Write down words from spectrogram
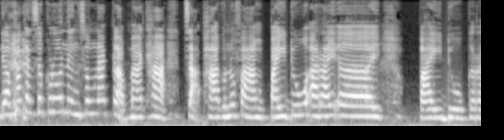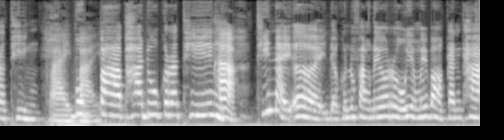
เดี๋ยวพักกันสักครู่หนึ่งช่วงหน้ากลับมาค่ะ จะพาคุณผู้ฟังไปดูอะไรเอ่ยไปดูกระทิงไปบุไปกป่าพาดูกระทิงค่ะที่ไหนเอ่ย เดี๋ยวคุณผู้ฟังได้รู้ยังไม่บอกกันค่ะ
